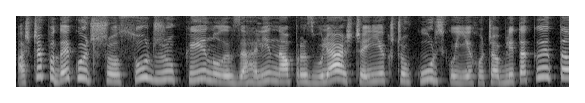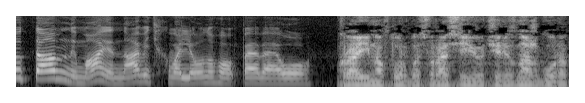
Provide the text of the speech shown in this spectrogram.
А ще подейкують, що суджу кинули взагалі на призволяще. І якщо в Курську є хоча б літаки, то там немає навіть хвальоного ПВО. Украина вторглась в Россию через наш город.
